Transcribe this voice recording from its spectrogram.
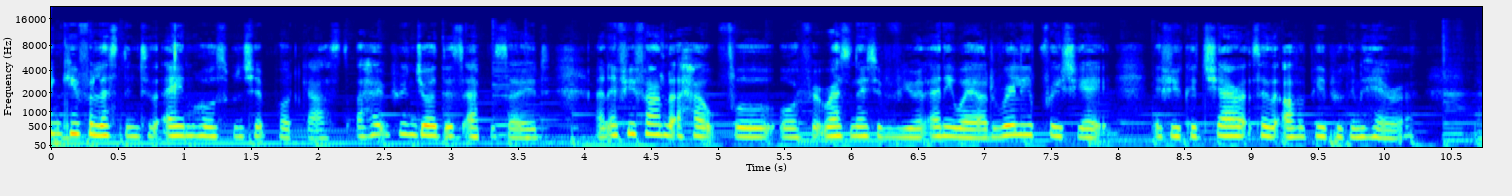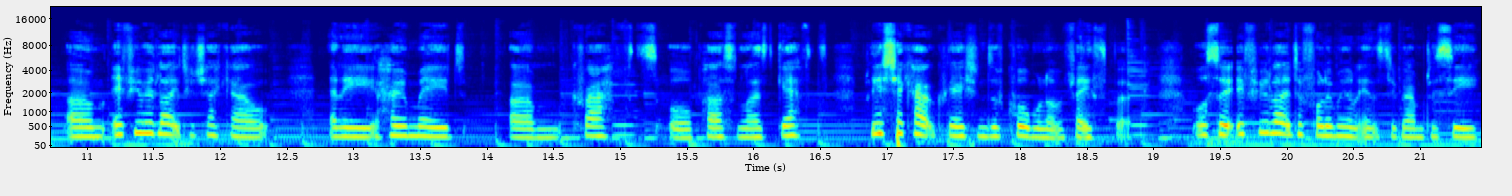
Thank you for listening to the AIM Horsemanship podcast. I hope you enjoyed this episode, and if you found it helpful or if it resonated with you in any way, I'd really appreciate if you could share it so that other people can hear it. Um, if you would like to check out any homemade um, crafts or personalised gifts, please check out Creations of Cornwall on Facebook. Also, if you'd like to follow me on Instagram to see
